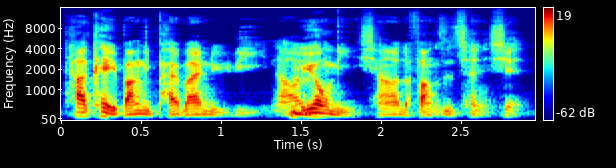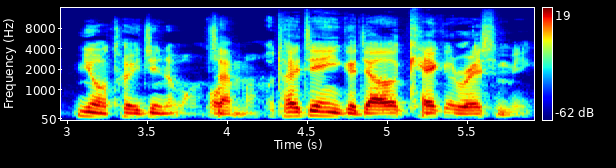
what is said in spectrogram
它可以帮你排版履历，然后用你想要的方式呈现。你有推荐的网站吗？我，我推荐一个叫 Cake Resume。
